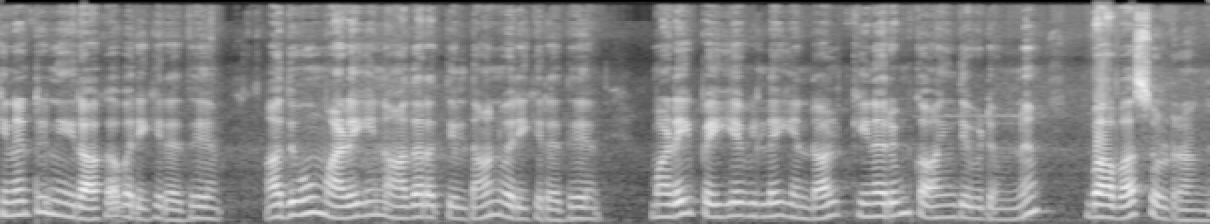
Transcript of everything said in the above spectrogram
கிணற்று நீராக வருகிறது. அதுவும் மழையின் ஆதாரத்தில் தான் வருகிறது. மழை பெய்யவில்லை என்றால் கிணறும் காய்ந்துவிடும்னு பாபா சொல்கிறாங்க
